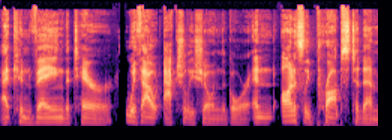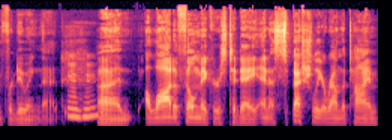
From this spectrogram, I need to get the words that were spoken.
at conveying the terror without actually showing the gore. And honestly, props to them for doing that. Uh, a lot of filmmakers today, and especially around the time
